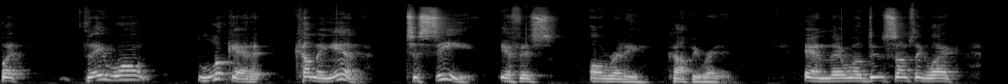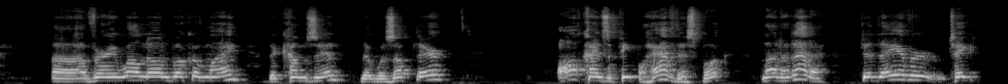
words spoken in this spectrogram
But they won't look at it coming in to see if it's already copyrighted. And they will do something like uh, a very well known book of mine that comes in that was up there all kinds of people have this book. La da da da. Did they ever take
